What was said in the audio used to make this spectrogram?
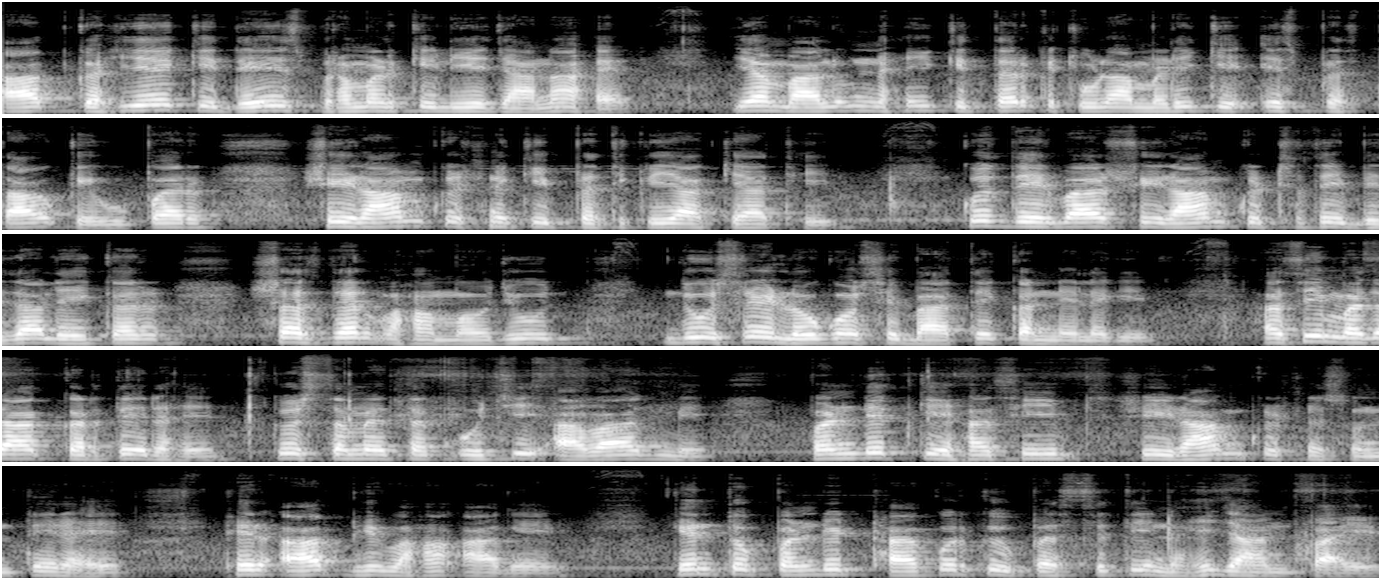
आप कहिए कि देश भ्रमण के लिए जाना है। यह मालूम नहीं कि तर्क चूड़ामणि के इस प्रस्ताव के ऊपर श्री रामकृष्ण की प्रतिक्रिया क्या थी। कुछ देर बाद श्री रामकृष्ण से विदा लेकर शशधर वहाँ मौजूद, दूसरे लोगों से बातें करने लगे। हँसी मज़ाक करते रहे। कुछ समय तक ऊँची आवाज़ में पंडित की हँसी श्री रामकृष्ण सुनते रहे। फिर आप भी वहाँ आ गए। किंतु पंडित ठाकुर की उपस्थिति नहीं जान पाए।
